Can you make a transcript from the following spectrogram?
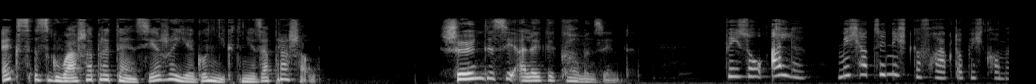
Ex zgłasza pretensje, że jego nikt nie zapraszał. Schön, dass Sie alle gekommen sind. Wieso alle? Mich hat sie nicht gefragt, ob ich komme.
